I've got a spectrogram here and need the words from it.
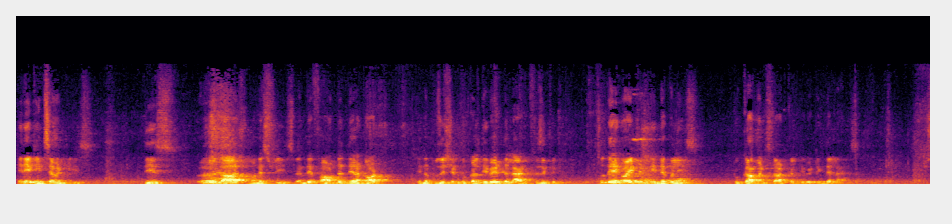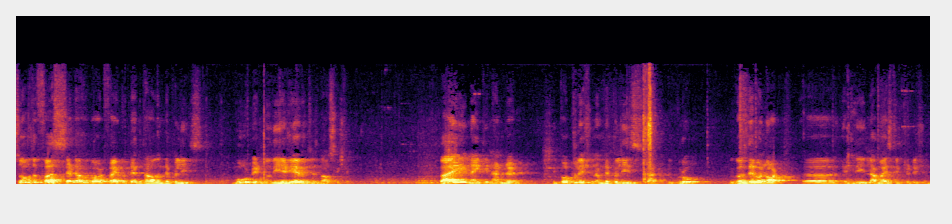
in 1870s, these uh, large monasteries, when they found that they are not in a position to cultivate the land physically, so they invited the Nepalese to come and start cultivating their lands. So the first set of about 5 to 10,000 Nepalese moved into the area which is now Sikkim. By 1900, the population of Nepalese started to grow because they were not uh, in the Lamaistic tradition.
